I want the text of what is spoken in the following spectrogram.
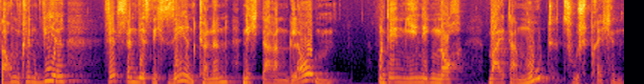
Warum können wir, selbst wenn wir es nicht sehen können, nicht daran glauben und demjenigen noch weiter Mut zusprechen?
